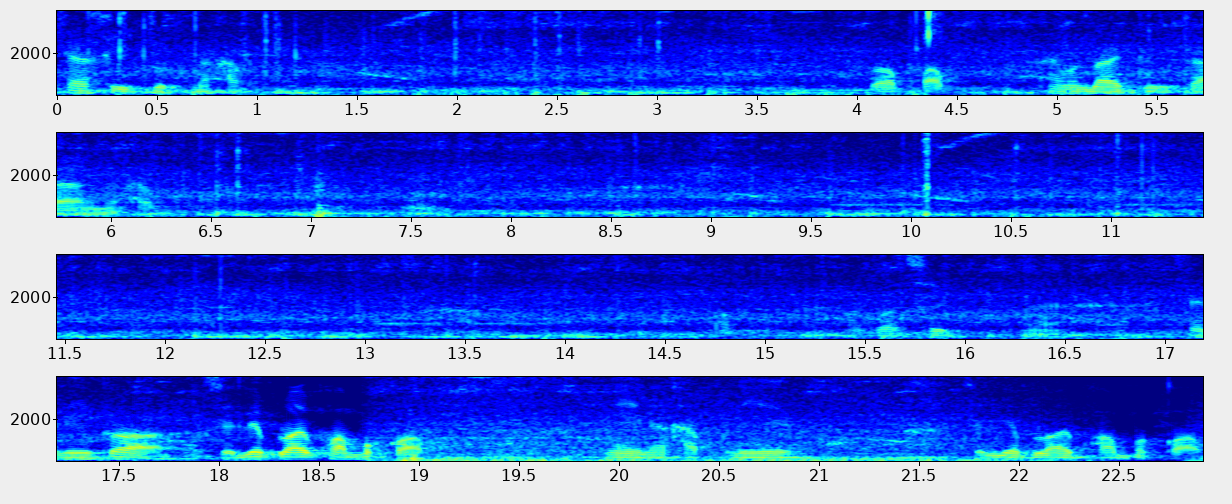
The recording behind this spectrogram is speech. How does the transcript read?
แค่ 4 จุดนะครับ ก็ปรับให้มันได้กึ่งกลางนะครับแล้วก็เช็คนะแค่นี้ก็เสร็จเรียบร้อยพร้อมประกอบนี่นะครับอันนี้เสร็จเรียบร้อยพร้อมประกอบ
